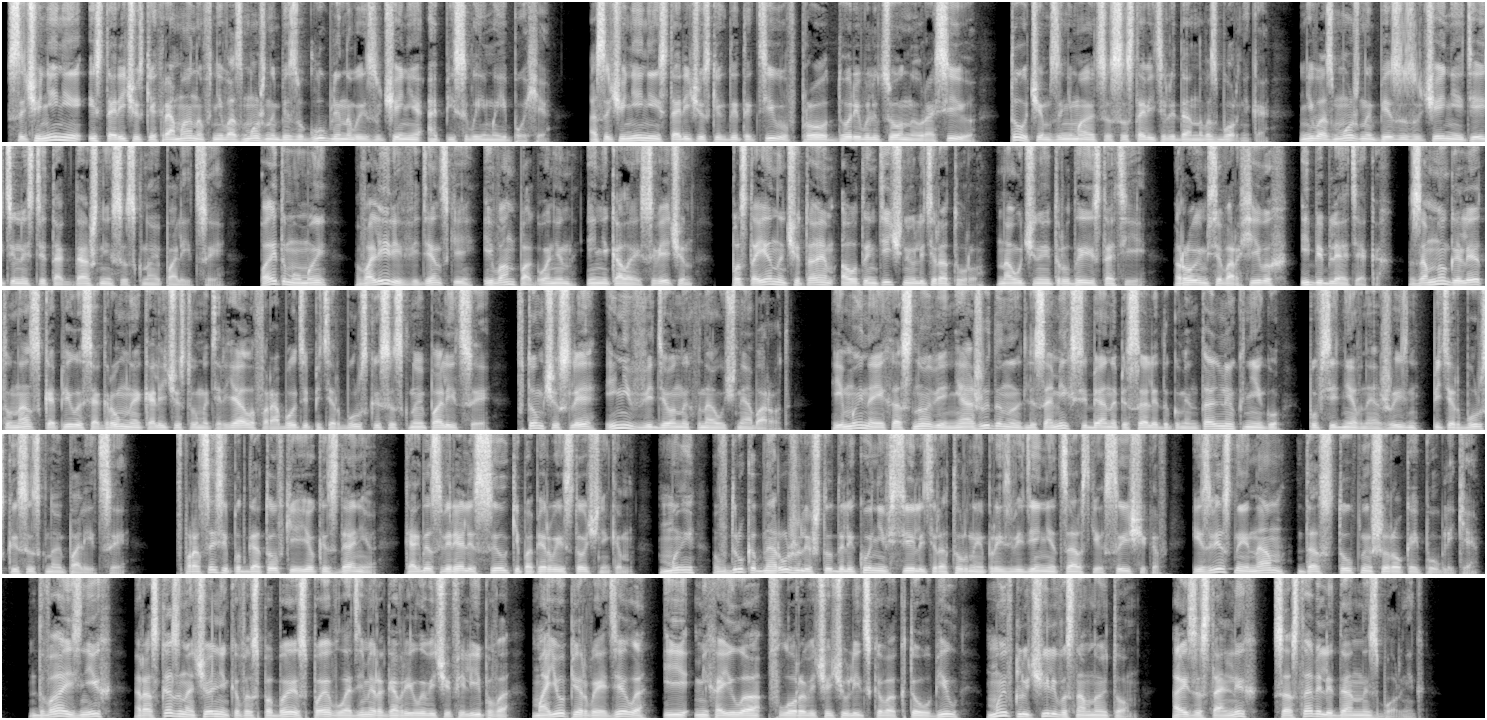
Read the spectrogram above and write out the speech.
Сочинение исторических романов невозможно без углубленного изучения описываемой эпохи. А сочинение исторических детективов про дореволюционную Россию, то, чем занимаются составители данного сборника, невозможно без изучения деятельности тогдашней сыскной полиции. Поэтому мы, Валерий Введенский, Иван Погонин и Николай Свечин, постоянно читаем аутентичную литературу, научные труды и статьи, роемся в архивах и библиотеках. За много лет у нас скопилось огромное количество материалов о работе петербургской сыскной полиции – том числе и не введенных в научный оборот. И мы на их основе неожиданно для самих себя написали документальную книгу «Повседневная жизнь петербургской сыскной полиции». В процессе подготовки ее к изданию, когда сверяли ссылки по первоисточникам, мы вдруг обнаружили, что далеко не все литературные произведения царских сыщиков, известные нам, доступны широкой публике. Два из них – Рассказы начальников СПБ СП Владимира Гавриловича Филиппова «Мое первое дело» и Михаила Флоровича Чулицкого «Кто убил» мы включили в основной том, а из остальных составили данный сборник.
